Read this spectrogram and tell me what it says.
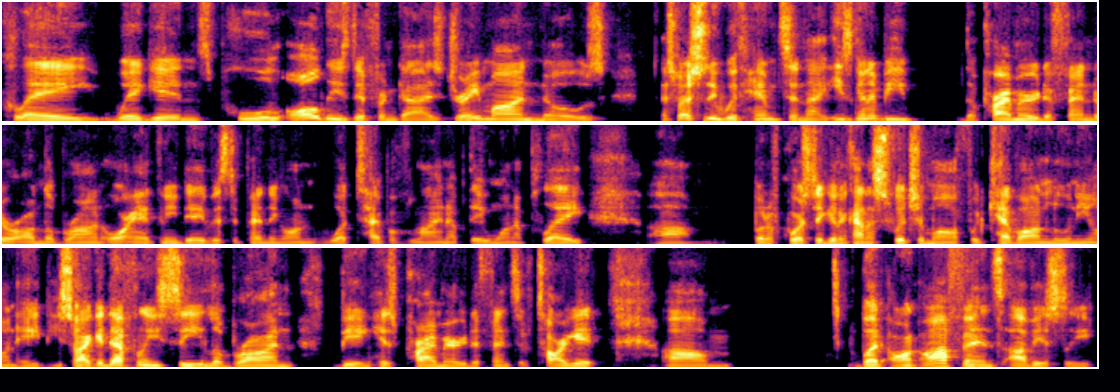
Klay, Wiggins, Poole, all these different guys. Draymond knows especially with him tonight, he's going to be the primary defender on LeBron or Anthony Davis, depending on what type of lineup they want to play. Um, but of course, they're going to kind of switch him off with Kevon Looney on AD. So I could definitely see LeBron being his primary defensive target. Um, but on offense, obviously,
